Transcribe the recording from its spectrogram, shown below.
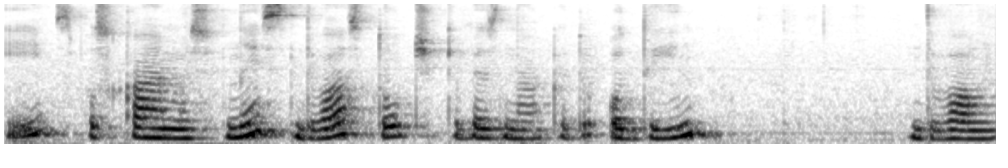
і спускаємось вниз два стовпчики без накиду. Один, два.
